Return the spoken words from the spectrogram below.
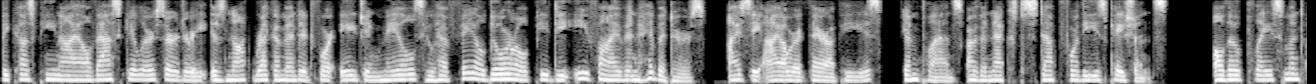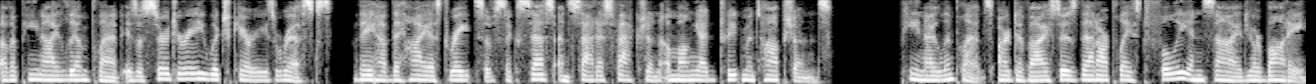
Because penile vascular surgery is not recommended for aging males who have failed oral PDE5 inhibitors, ICI or therapies, implants are the next step for these patients. Although placement of a penile implant is a surgery which carries risks, they have the highest rates of success and satisfaction among ED treatment options. Penile implants are devices that are placed fully inside your body,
